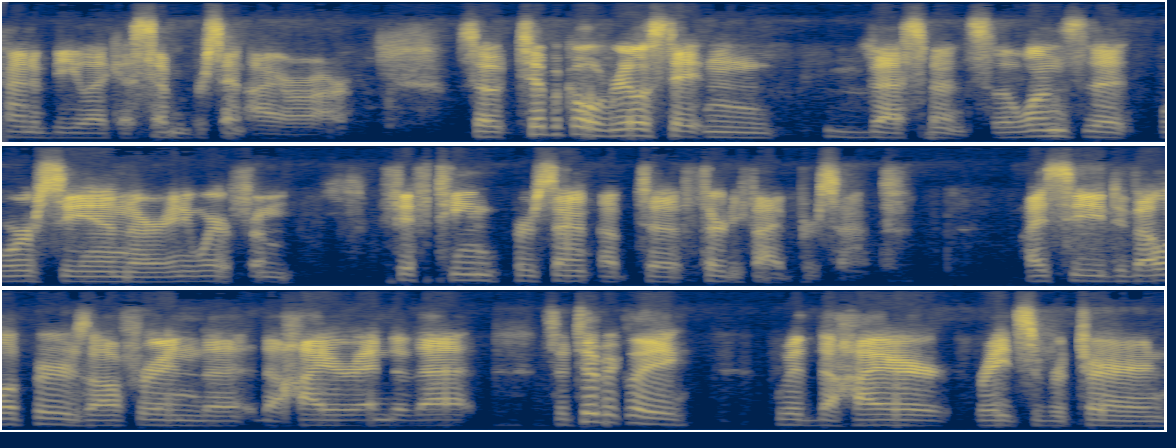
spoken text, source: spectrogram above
kind of be like a 7% IRR. So typical real estate investments, the ones that we're seeing are anywhere from 15% up to 35%. I see developers offering the, the higher end of that. So typically with the higher rates of return,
